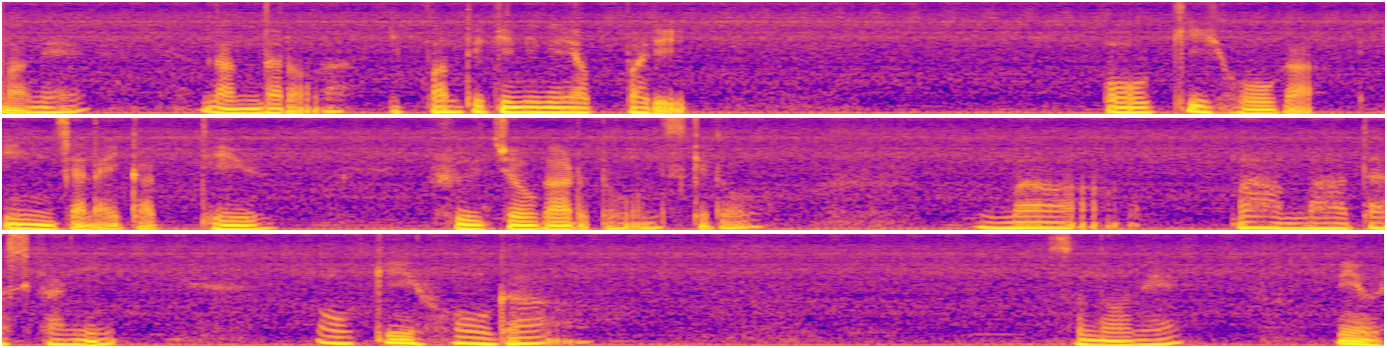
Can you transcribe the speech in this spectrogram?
まあねなんだろうな。一般的にねやっぱり大きい方がいいんじゃないかっていう風潮があると思うんですけど。まあまあまあ確かに大きい方がそのね目を引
